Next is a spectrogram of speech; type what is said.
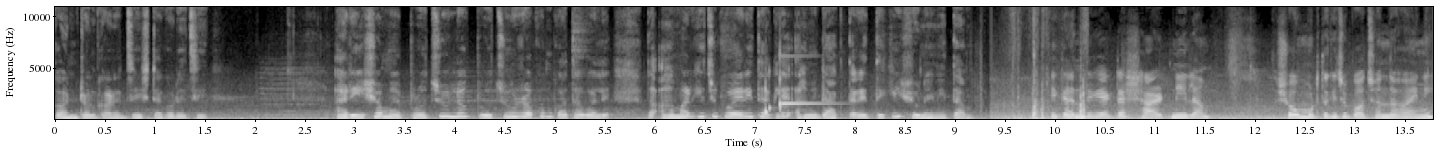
কন্ট্রোল করার চেষ্টা করেছি। আর এই সময় প্রচুর লোক প্রচুর রকম কথা বলে। তো আমার কিছু কোয়ারি থাকলে আমি ডাক্তারের থেকেই শুনে নিতাম। এখান থেকে একটা শার্ট নিলাম। সৌম্যর তো কিছু পছন্দ হয়নি।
